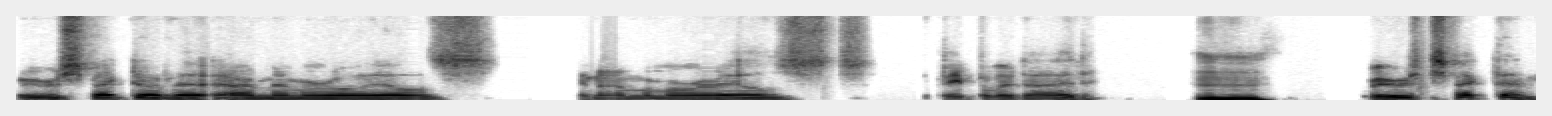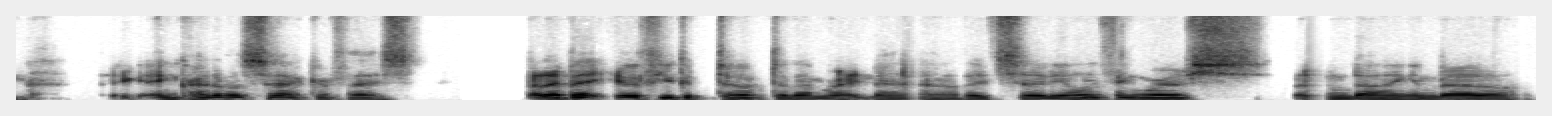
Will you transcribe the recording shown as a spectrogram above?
we respect our our memorials and our memorials, the people who died. Mm-hmm we respect them. Incredible sacrifice. But I bet you if you could talk to them right now, they'd say the only thing worse than dying in battle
